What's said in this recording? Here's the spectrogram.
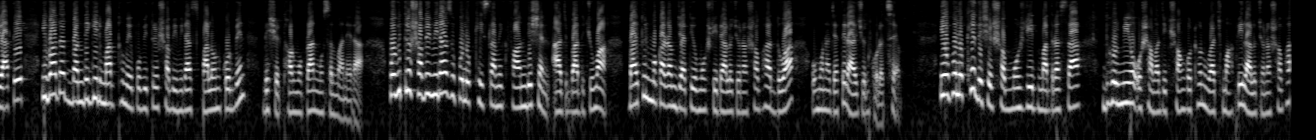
এই রাতে ইবাদত বন্দেগীর মাধ্যমে পবিত্র শবে মিরাজ পালন করবেন দেশের ধর্মপ্রাণ মুসলমানেরা। পবিত্র শবে মিরাজ উপলক্ষে ইসলামিক ফাউন্ডেশন আজ বাদ জুমা, বাইতুল মোকাররম জাতীয় মসজিদে আলোচনা সভা, দোয়া ও মোনাজাতের আয়োজন করেছে। এ উপলক্ষে দেশের সব মসজিদ, মাদ্রাসা, ধর্মীয় ও সামাজিক সংগঠন ওয়াজ মাহফিল, আলোচনা সভা,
